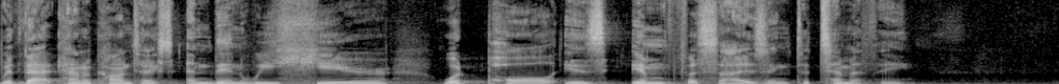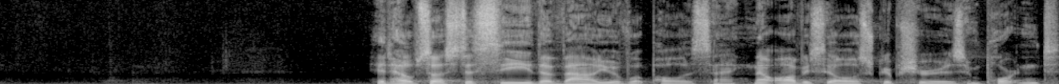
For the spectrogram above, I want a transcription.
with that kind of context, and then we hear what Paul is emphasizing to Timothy, it helps us to see the value of what Paul is saying. Now, obviously, all scripture is important,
